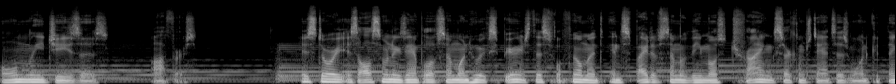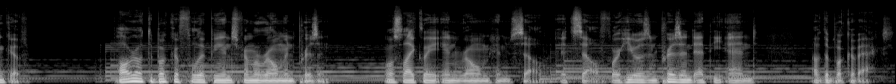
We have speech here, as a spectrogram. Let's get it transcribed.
only Jesus offers. His story is also an example of someone who experienced this fulfillment in spite of some of the most trying circumstances one could think of. Paul wrote the book of Philippians from a Roman prison, most likely in Rome himself itself, where he was imprisoned at the end of the book of Acts.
